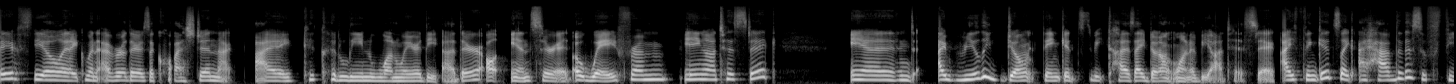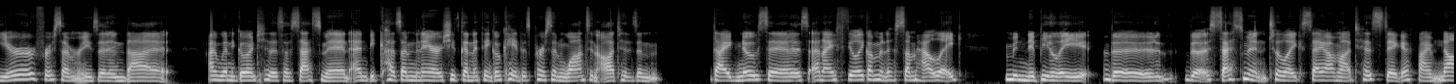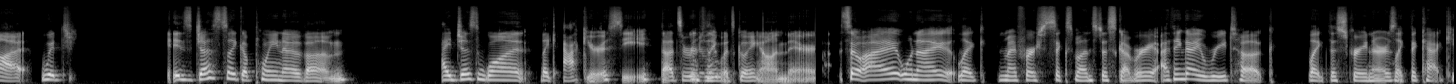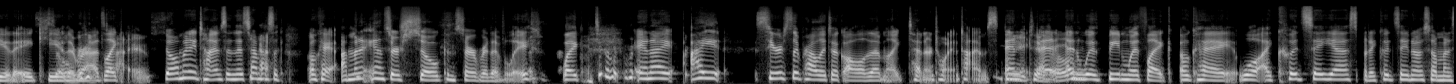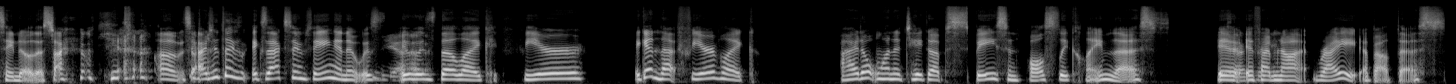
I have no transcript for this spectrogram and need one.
I feel like whenever there's a question that I could, could lean one way or the other, I'll answer it away from being autistic. And I really don't think it's because I don't want to be autistic. I think it's like I have this fear for some reason that I'm going to go into this assessment. And because I'm there, she's going to think, okay, this person wants an autism diagnosis. And I feel like I'm going to somehow like manipulate the the assessment to like say I'm autistic if I'm not, which is just like a point of um I just want like accuracy. That's really mm-hmm. what's going on there. So I when I like my first 6 months discovery, I think I retook like the screeners, like the CAT-Q, the AQ, so the RAADS, like so many times. And this time I was like, okay, I'm gonna answer so conservatively. Like and I I seriously probably took all of them like 10 or 20 times. And, and, and with being with like, okay, well, I could say yes, but I could say no, so I'm going to say no this time. Yeah. um so I did the exact same thing and it was yeah. it was the like fear again that fear of like I don't want to take up space and falsely claim this exactly. if, if I'm not right about this.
